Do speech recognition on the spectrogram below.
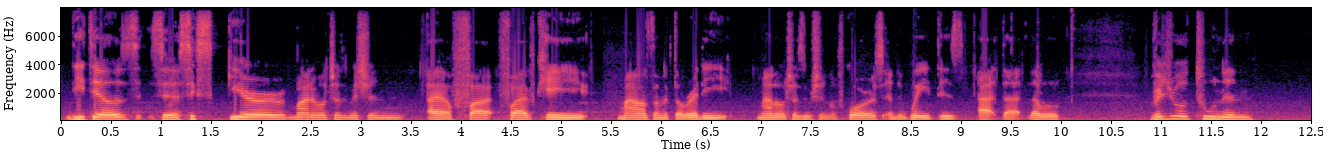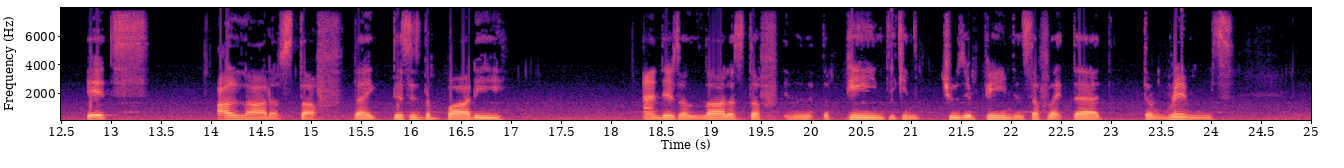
details. It's a six gear manual transmission. I have five five k miles on it already. Manual transmission, of course, and the weight is at that level. Visual tuning, it's a lot of stuff. Like this is the body and there's a lot of stuff in the paint you can choose your paint and stuff like that the rims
